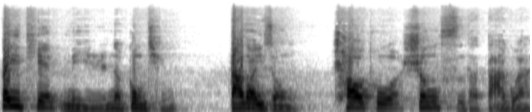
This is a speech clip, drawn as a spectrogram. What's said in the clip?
悲天悯人的共情，达到一种。超脱生死的达观，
